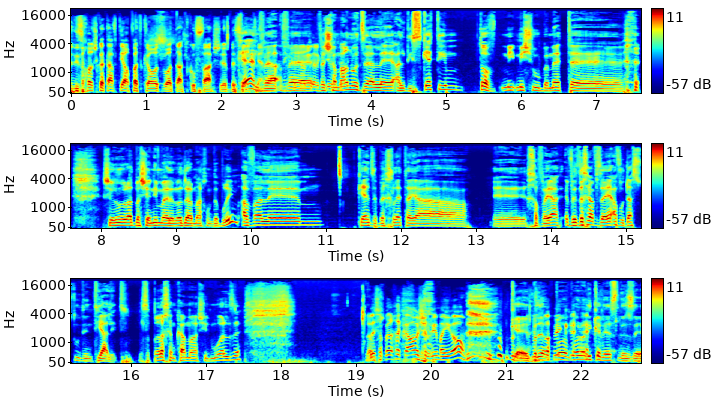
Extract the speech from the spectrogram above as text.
אני זוכר שכתבתי הרפתקאות באותה תקופה שבזה, כן. ושמרנו את זה על דיסקטים. טוב, מישהו באמת שלא נולד בשנים האלה, לא יודע על מה אנחנו מדברים, אבל כן, זה בהחלט היה חוויה, ודרך אגב, זה היה עבודה סטודנטיאלית. לספר לכם כמה שילמו על זה? לספר לך כמה משלמים היום? כן, בוא לא ניכנס לזה.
